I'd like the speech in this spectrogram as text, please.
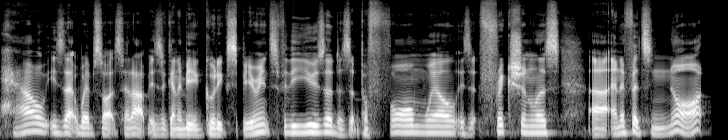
How is that website set up? Is it going to be a good experience for the user? Does it perform well? Is it frictionless? Uh, and if it's not,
